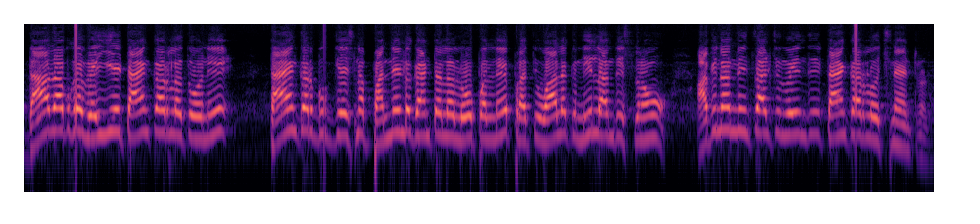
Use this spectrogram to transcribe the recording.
దాదాపుగా వెయ్యి ట్యాంకర్లతోని ట్యాంకర్ బుక్ చేసిన పన్నెండు గంటల లోపలనే ప్రతి వాళ్ళకి నీళ్ళు అందిస్తున్నాము. అభినందించాల్సిన పోయింది ట్యాంకర్లు వచ్చినాయి అంటున్నాడు.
